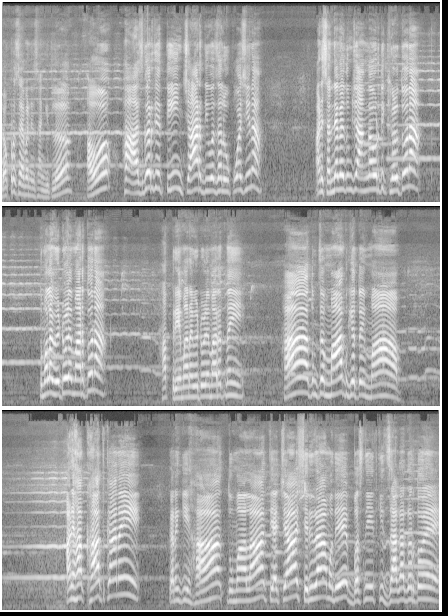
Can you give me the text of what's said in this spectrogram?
डॉक्टर साहेबांनी सांगितलं अहो हा आजगर जे तीन चार दिवस झालं उपवाशी ना आणि संध्याकाळी तुमच्या अंगावरती खेळतो ना तुम्हाला वेटोळे मारतो ना हा प्रेमानं वेटोळे मारत नाही. हा तुमचं माप घेतोय माप. आणि हा खात का नाही? कारण की हा तुम्हाला त्याच्या शरीरामध्ये बसणे इतकी जागा करतोय.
